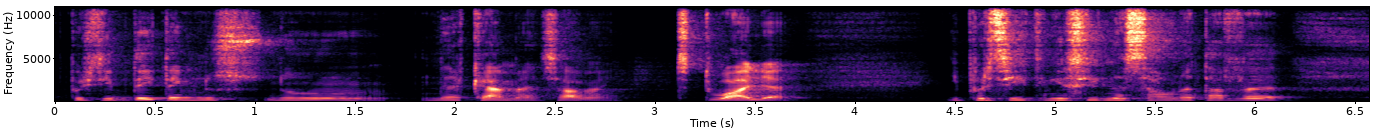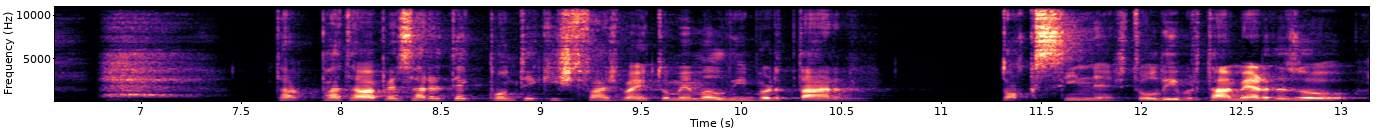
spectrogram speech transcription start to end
Depois, tipo, deitei-me no, no- na cama, sabem? De toalha. E parecia que tinha sido na sauna. Estava... Tá- pá, Estava a pensar até que ponto é que isto faz bem. Estou mesmo a libertar toxinas. Estou a libertar merdas ou...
